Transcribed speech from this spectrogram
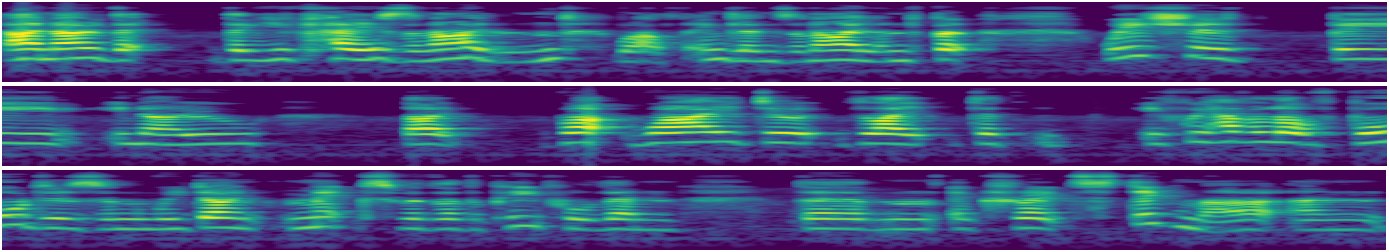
I know that the UK is an island, well, England's an island, but we should be, you know, like what? Why do like the? If we have a lot of borders and we don't mix with other people, then then it creates stigma and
